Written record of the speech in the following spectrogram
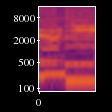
parents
